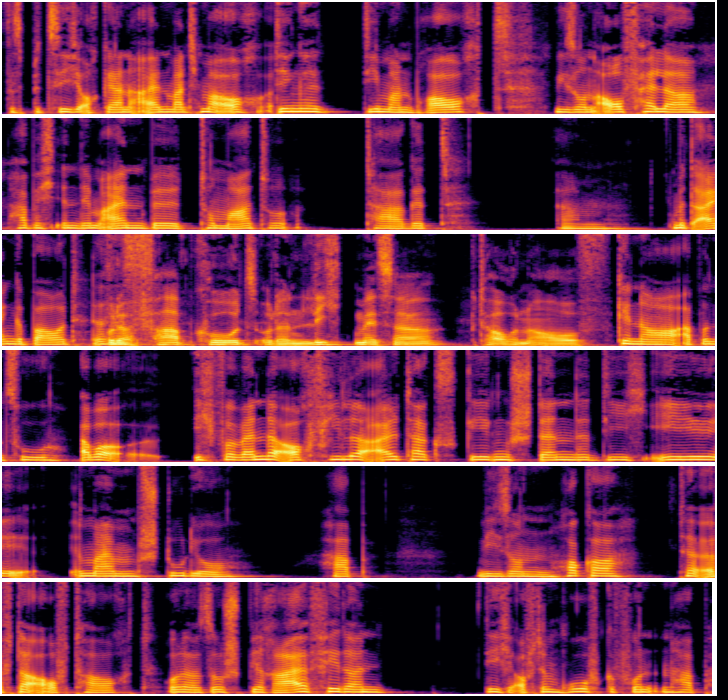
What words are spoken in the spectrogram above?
das beziehe ich auch gerne ein. Manchmal auch Dinge, die man braucht, wie so ein Aufheller, habe ich in dem einen Bild Tomato Target ähm, mit eingebaut. Das oder Farbcodes oder ein Lichtmesser tauchen auf. Genau, ab und zu. Aber ich verwende auch viele Alltagsgegenstände, die ich eh in meinem Studio habe, wie so ein Hocker, der öfter auftaucht oder so Spiralfedern, die ich auf dem Hof gefunden habe.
